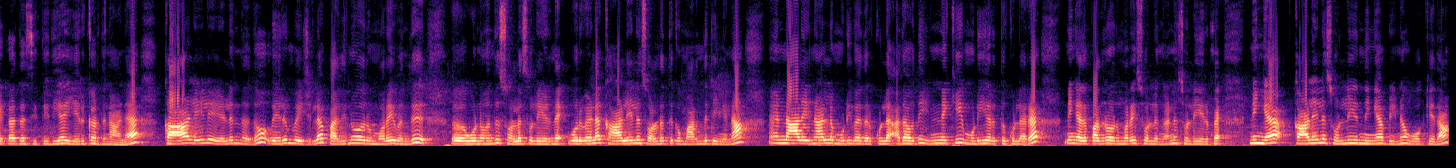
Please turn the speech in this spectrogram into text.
ஏகாதசி திதியாக இருக்கிறதுனால காலையில் எழுந்ததும் வெறும் வயிற்றில் பதினோரு முறை வந்து ஒன்று வந்து சொல்ல சொல்லியிருந்தேன். ஒருவேளை காலையில் சொல்கிறதுக்கு மறந்துட்டீங்கன்னா நாளை நாளில் முடிவதற்குள்ளே அதாவது இன்றைக்கி முடியறதுக்குள்ளார நீங்கள் அதை பதினோரு முறை சொல்லுங்கன்னு சொல்லியிருப்பேன். நீங்கள் காலையில் சொல்லியிருந்தீங்க அப்படின்னா ஓகே தான்.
